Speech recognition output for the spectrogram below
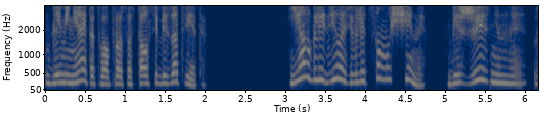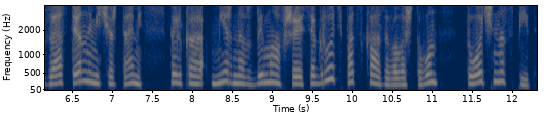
Для меня этот вопрос остался без ответа. Я вгляделась в лицо мужчины. Безжизненная, с заостренными чертами, только мирно вздымавшаяся грудь подсказывала, что он точно спит.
